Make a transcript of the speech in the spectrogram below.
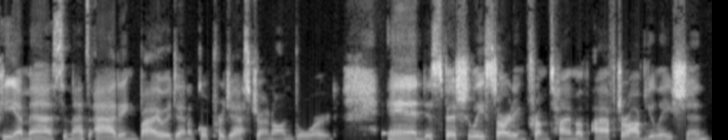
PMS, and that's adding bioidentical progesterone on board. And especially starting from time of after ovulation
